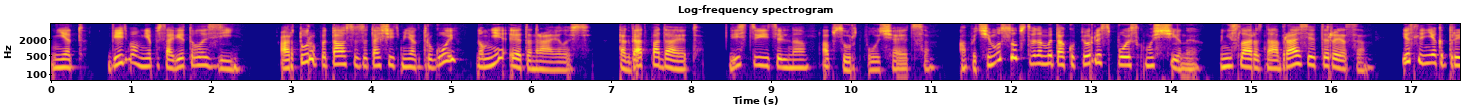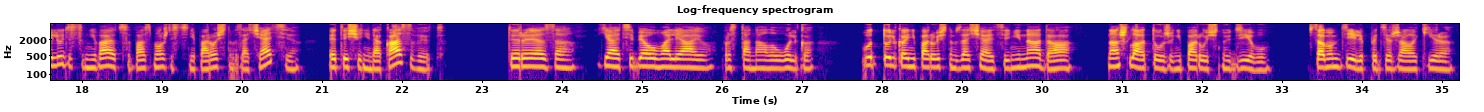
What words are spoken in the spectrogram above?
Нет, ведьма мне посоветовала Зинь. Артур пытался затащить меня к другой, но мне это нравилось. Тогда отпадает. Действительно, абсурд получается. А почему, собственно, мы так уперлись в поиск мужчины? Внесла разнообразие Тереза. Если некоторые люди сомневаются в возможности непорочного зачатия, это еще не доказывает. Тереза, я тебя умоляю, простонала Ольга. Вот только о непорочном зачатии не надо, а? Нашла тоже непорочную деву. В самом деле, поддержала Кира.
